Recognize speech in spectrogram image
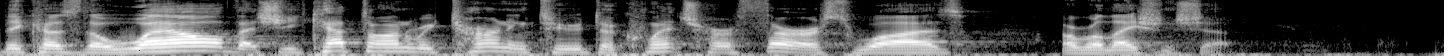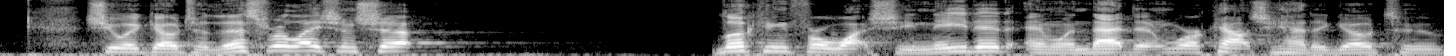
Because the well that she kept on returning to to quench her thirst was a relationship. She would go to this relationship looking for what she needed, and when that didn't work out, she had to go to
